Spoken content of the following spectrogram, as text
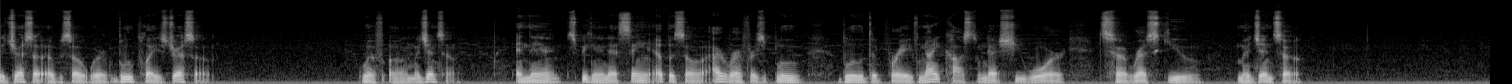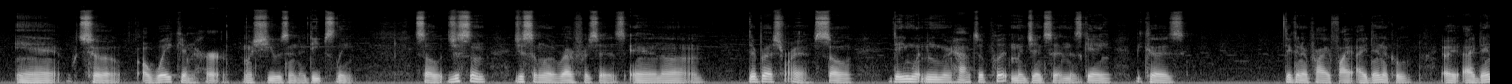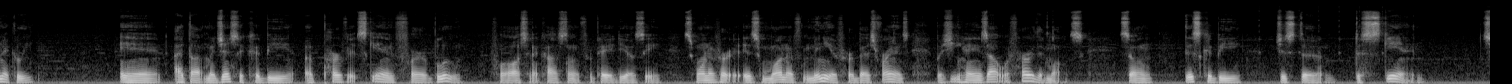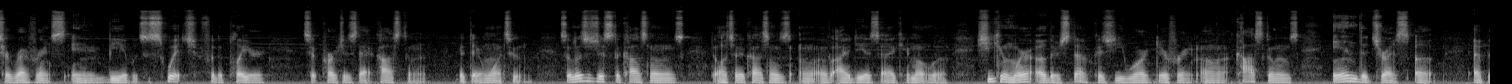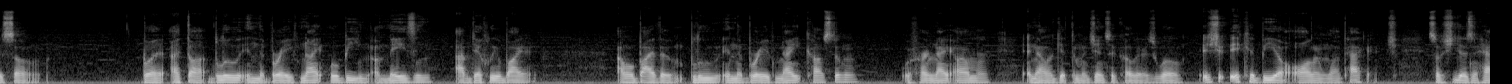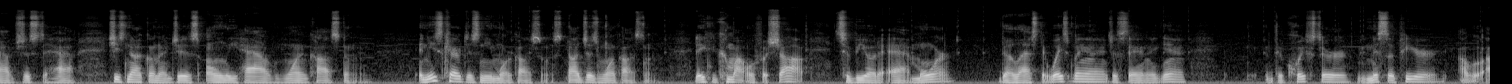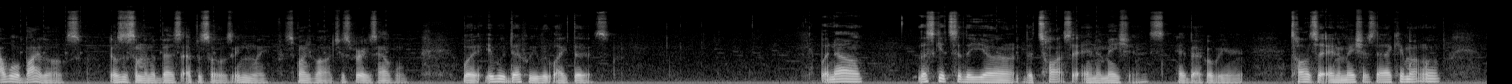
the dress up episode where Blue plays dress up with uh, Magenta. And then speaking of that same episode, I referenced Blue Blue the Brave Knight costume that she wore to rescue Magenta and to awaken her when she was in a deep sleep. So just some just some little references and uh, they're best friends. So they wouldn't even have to put Magenta in this game because they're gonna probably fight identical, uh, identically. And I thought Magenta could be a perfect skin for Blue for alternate costume for paid DLC. It's one of her it's one of many of her best friends, but she hangs out with her the most. So this could be just the the skin to reference and be able to switch for the player to purchase that costume if they want to. So those are just the costumes, the alternate costumes uh, of ideas that I came up with. She can wear other stuff because she wore different uh, costumes in the dress up episode. But I thought blue in the Brave Knight will be amazing. I definitely will buy it. I will buy the blue in the Brave Knight costume with her knight armor, and I will get the magenta color as well. It should, it could be an all-in-one package, so she doesn't have just to have. She's not gonna just only have one costume. And these characters need more costumes, not just one costume. They could come out with a shop to be able to add more. The elastic waistband, just saying again. The Quickster, Disappear. I will, I will buy those. Those are some of the best episodes anyway for SpongeBob, just for example. But it would definitely look like this. But now, let's get to the uh, the taunts and animations. Head back over here. Taunts and animations that I came up with.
